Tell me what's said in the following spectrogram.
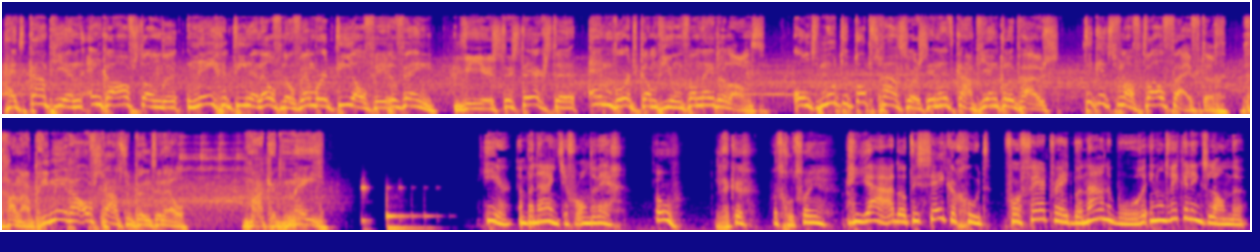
Het KPN NK afstanden 19 en 11 november Tialverenveen. Wie is de sterkste en wordt kampioen van Nederland? Ontmoet de topschaatsers in het KPN Clubhuis. Tickets vanaf 12,50. Ga naar primeraofschaatsen.nl. Maak het mee. Hier, een banaantje voor onderweg. Oh, lekker. Wat goed van je. Ja, dat is zeker goed. Voor Fairtrade bananenboeren in ontwikkelingslanden.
